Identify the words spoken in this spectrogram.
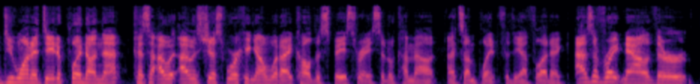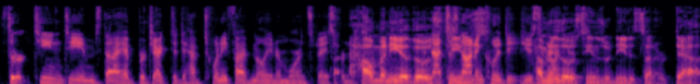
Do you want a data point on that? Because I, w- I was just working on what I call the space race. It'll come out at some point for the athletic. As of right now, there are 13 teams that I have projected to have 25 million or more in space for next How many of those and that teams, does not include the Houston How many Rockets. of those teams would need a center? Da-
